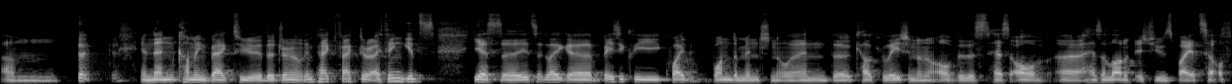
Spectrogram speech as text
Um, good, good. And then coming back to the journal impact factor, I think it's yes, uh, it's like uh, basically quite one-dimensional, and the calculation and all of this has all uh, has a lot of issues by itself.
